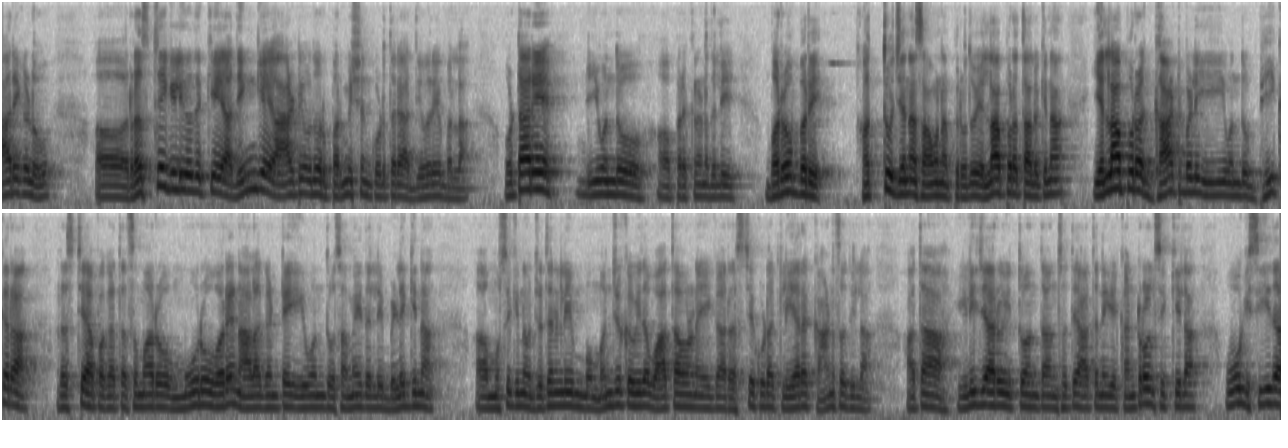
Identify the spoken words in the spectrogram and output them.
ಲಾರಿಗಳು ರಸ್ತೆಗಿಳಿಯೋದಕ್ಕೆ ಅದು ಹೆಂಗೆ ಆರ್ ಟಿ ಒದವ್ರು ಪರ್ಮಿಷನ್ ಕೊಡ್ತಾರೆ ಆ ದೇವರೇ ಬಲ್ಲ. ಒಟ್ಟಾರೆ ಈ ಒಂದು ಪ್ರಕರಣದಲ್ಲಿ ಬರೋಬ್ಬರಿ ಹತ್ತು ಜನ ಸಾವನ್ನಪ್ಪಿರೋದು ಯಲ್ಲಾಪುರ ತಾಲೂಕಿನ ಯಲ್ಲಾಪುರ ಘಾಟ್ ಬಳಿ ಈ ಒಂದು ಭೀಕರ ರಸ್ತೆ ಅಪಘಾತ ಸುಮಾರು ಮೂರುವರೆ ನಾಲ್ಕು ಗಂಟೆ ಈ ಒಂದು ಸಮಯದಲ್ಲಿ ಬೆಳಗಿನ ಮುಸುಕಿನ ಜೊತೆಯಲ್ಲಿ ಮಂಜು ಕವಿದ ವಾತಾವರಣ ಈಗ ರಸ್ತೆ ಕೂಡ ಕ್ಲಿಯರಾಗಿ ಕಾಣಿಸೋದಿಲ್ಲ. ಆತ ಇಳಿಜಾರು ಇತ್ತು ಅಂತ ಅನಿಸುತ್ತೆ, ಆತನಿಗೆ ಕಂಟ್ರೋಲ್ ಸಿಕ್ಕಿಲ್ಲ. ಹೋಗಿ ಸೀದಾ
